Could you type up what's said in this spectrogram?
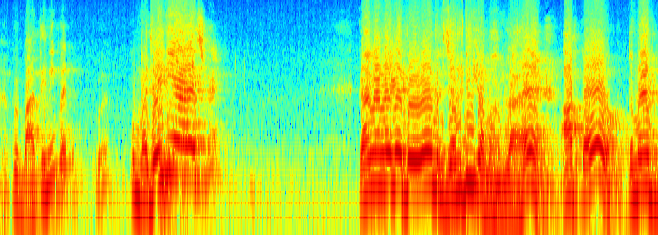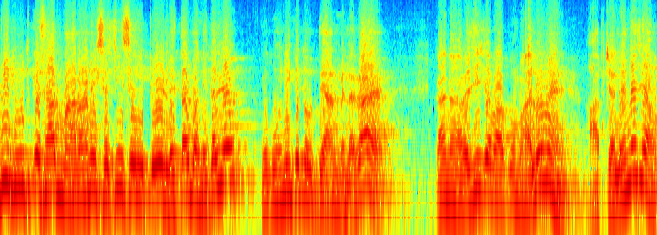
हाँ, कोई बात ही नहीं बनी। कोई मज़ा ही नहीं आया इसमें। कहने लगे, देवेंद्र, जल्दी का मामला है। आप कहो तो मैं भी दूध के साथ महारानी सची से ही पेड़ लेता हुआ निकल जाऊँ, क्योंकि उन्हीं के तो उद्यान में लगा है। कहा, नारद जी, जब आपको मालूम है, आप चले ना जाओ।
